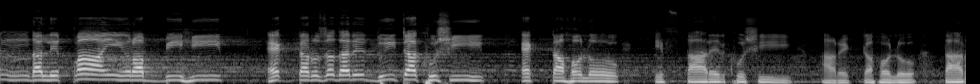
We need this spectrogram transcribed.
ইনদা লিকাই রাব্বিহি। একটা রোজাদারের দুইটা খুশি, একটা হলো ইফতারের খুশি, আর একটা হলো তার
